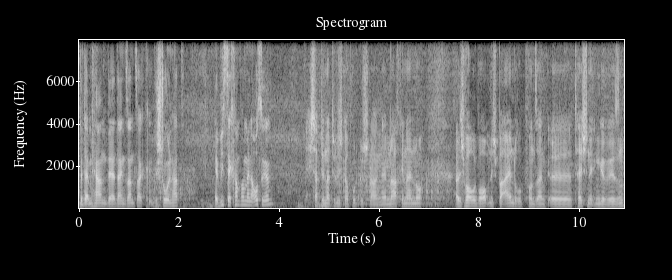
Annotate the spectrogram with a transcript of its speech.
mit einem Herrn, der deinen Sandsack gestohlen hat. Äh, wie ist der Kampf am Ende ausgegangen? Ich habe den natürlich kaputtgeschlagen, ne? im Nachhinein noch. Also ich war überhaupt nicht beeindruckt von seinen äh, Techniken gewesen.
